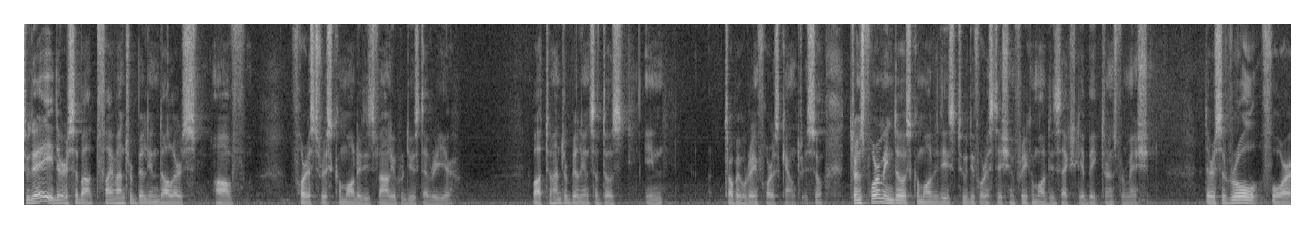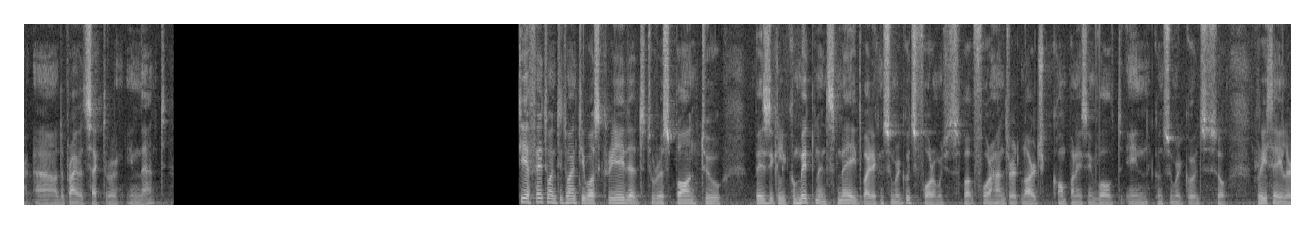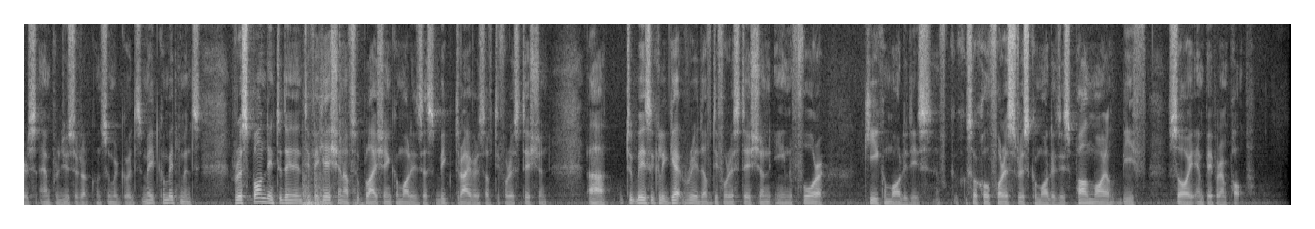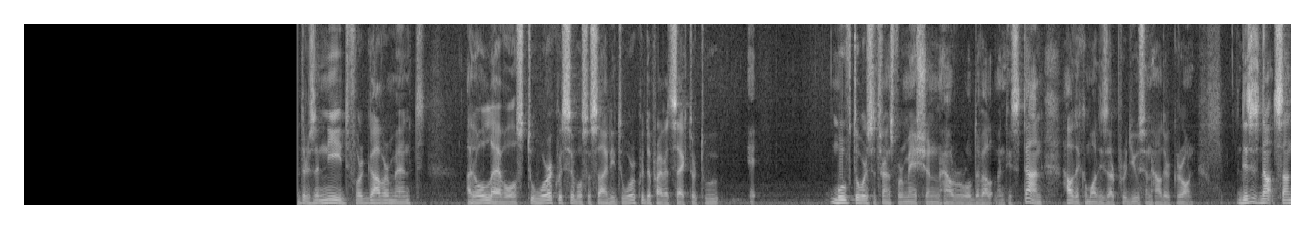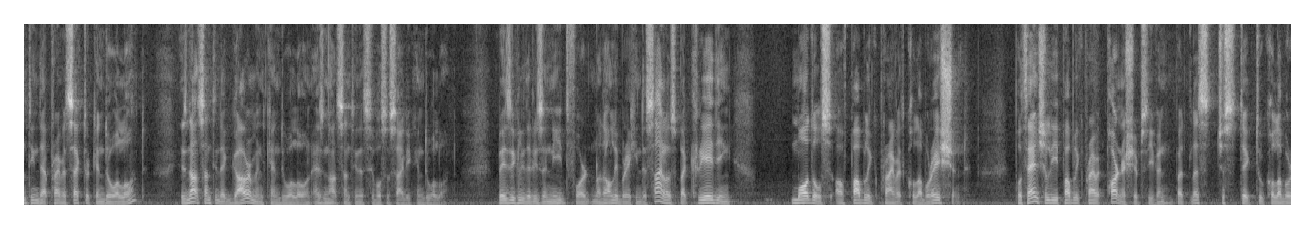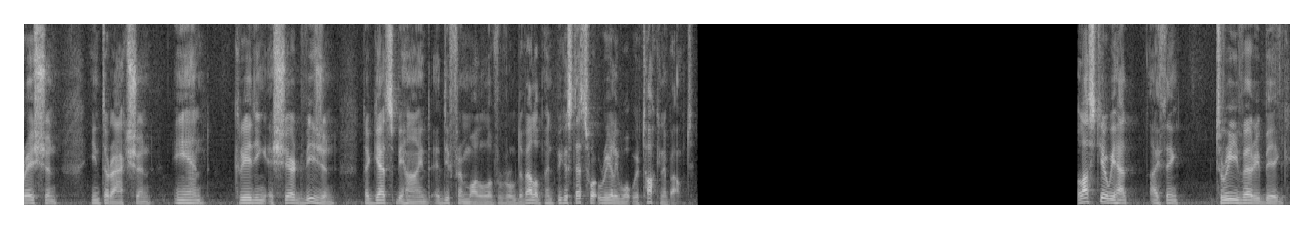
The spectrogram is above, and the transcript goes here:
Today, there's about $500 billion of forest risk commodities value produced every year. About 200 billions of those in tropical rainforest countries. So transforming those commodities to deforestation-free commodities is actually a big transformation. There's a role for uh, the private sector in that. TFA 2020 was created to respond to basically commitments made by the Consumer Goods Forum, which is about 400 large companies involved in consumer goods, so retailers and producers of consumer goods, made commitments responding to the identification of supply chain commodities as big drivers of deforestation, uh, to basically get rid of deforestation in four key commodities, so-called forest risk commodities, palm oil, beef, soy, and paper and pulp. There's a need for government at all levels to work with civil society, to work with the private sector to eh, move towards the transformation, how rural development is done, how the commodities are produced and how they're grown. This is not something that private sector can do alone. It's not something that government can do alone. It's not something that civil society can do alone. Basically, there is a need for not only breaking the silos, but creating models of public-private collaboration potentially public-private partnerships even, but let's just stick to collaboration, interaction, and creating a shared vision that gets behind a different model of rural development because that's what really what we're talking about. Last year we had, I think, three very big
